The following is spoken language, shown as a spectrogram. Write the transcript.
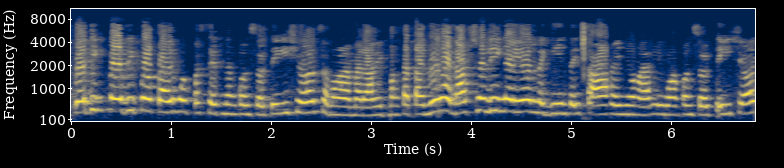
Pwedeng pwede po tayo magpaset ng consultation sa mga marami pang katanungan. Actually, ngayon, naghihintay sa akin yung aking mga consultation.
